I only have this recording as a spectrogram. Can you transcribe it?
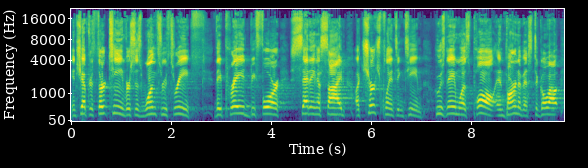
In chapter 13, verses 1 through 3, they prayed before setting aside a church planting team whose name was Paul and Barnabas to go out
